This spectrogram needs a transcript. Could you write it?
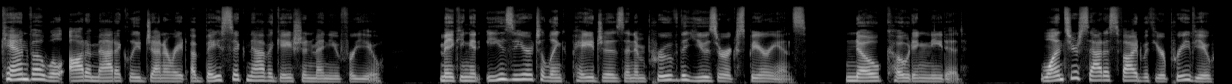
Canva will automatically generate a basic navigation menu for you, making it easier to link pages and improve the user experience. No coding needed. Once you're satisfied with your preview,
